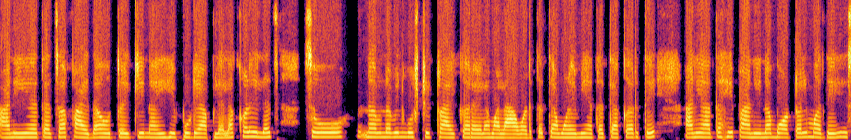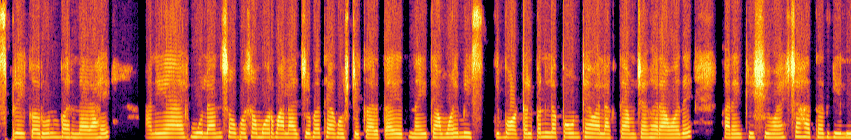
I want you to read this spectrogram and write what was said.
आणि त्याचा फायदा होतोय की नाही हे पुढे आपल्याला कळेलच. सो नवनवीन गोष्टी ट्राय करायला मला आवडतं त्यामुळे मी आता त्या करते. आणि आता हे पाणी ना बॉटलमध्ये स्प्रे करून भरणार आहे. आणि या मुलांसोबत समोर मला अजिबात ह्या गोष्टी करता येत नाही. त्यामुळे मी ती बॉटल पण लपवून ठेवावी लागते आमच्या घरामध्ये. कारण की शिवांशच्या हातात गेली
